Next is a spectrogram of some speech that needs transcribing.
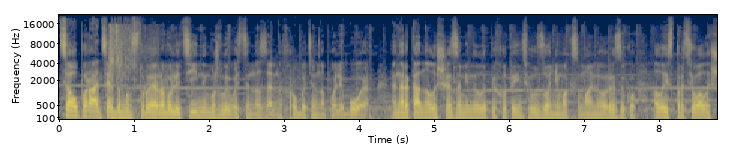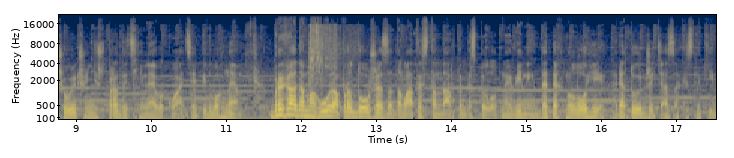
Ця операція демонструє революційні можливості наземних роботів на полі бою. НРК не лише замінили піхотинців у зоні максимального ризику, але й спрацювали швидше ніж традиційна евакуація під вогнем. Бригада Магура продовжує задавати стандарти безпілотної війни, де технології рятують життя захисників.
